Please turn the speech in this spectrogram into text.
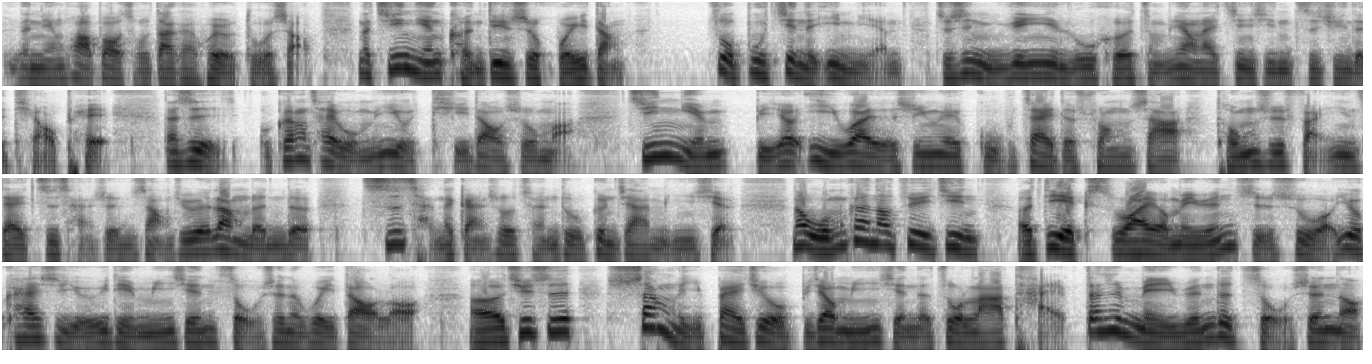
那年化报酬大概会有多少？那今年肯定是回档。做部件的一年，只是你愿意如何怎么样来进行资金的调配。但是刚才我们有提到说嘛，今年比较意外的是，因为股债的双杀同时反映在资产身上，就会让人的资产的感受程度更加明显。那我们看到最近呃 DXY 哦美元指数哦又开始有一点明显走升的味道了。呃，其实上礼拜就有比较明显的做拉抬，但是美元的走升呢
